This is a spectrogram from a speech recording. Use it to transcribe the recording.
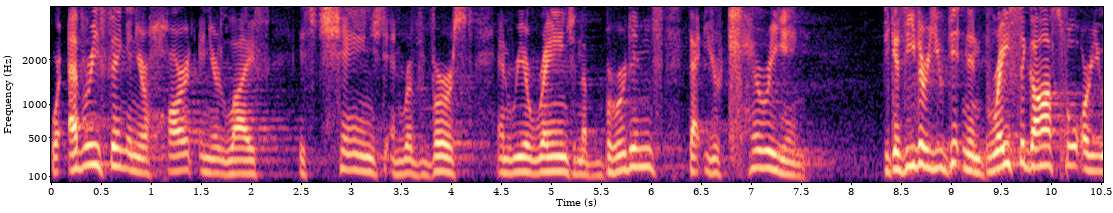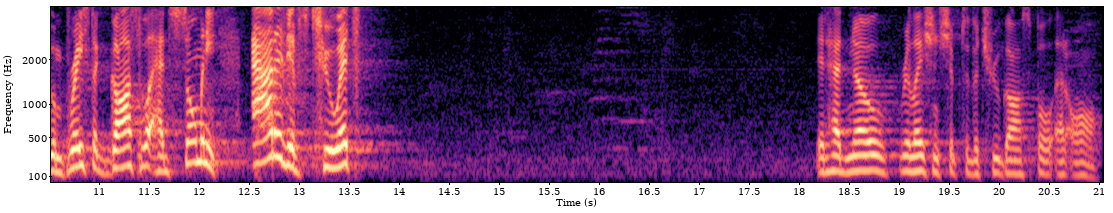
where everything in your heart and your life is changed and reversed and rearranged, and the burdens that you're carrying? Because either you didn't embrace the gospel or you embraced a gospel that had so many additives to it, it had no relationship to the true gospel at all.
